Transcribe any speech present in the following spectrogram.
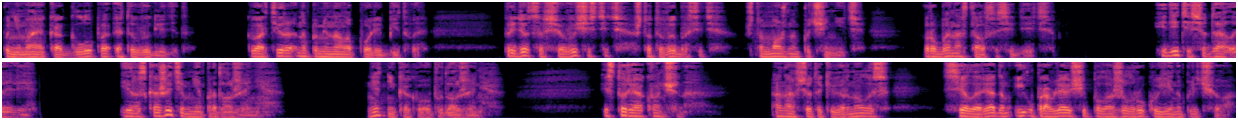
понимая, как глупо это выглядит. Квартира напоминала поле битвы. Придется все вычистить, что-то выбросить, что можно починить. Рубен остался сидеть. «Идите сюда, Лейли, и расскажите мне продолжение». «Нет никакого продолжения. История окончена». Она все-таки вернулась, села рядом, и управляющий положил руку ей на плечо.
